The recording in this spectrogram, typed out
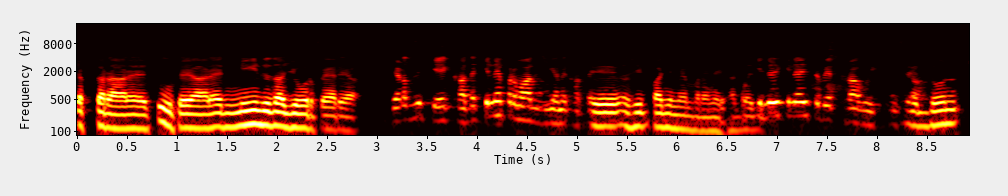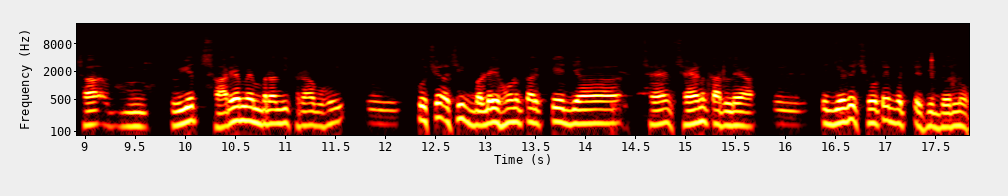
ਚੱਕਰ ਆ ਰਹੇ ਝੂਟੇ ਆ ਰਹੇ ਨੀਂਦ ਦਾ ਜ਼ੋਰ ਪੈ ਰਿਹਾ। ਜਿਹੜਾ ਤੁਸੀਂ ਕੇਕ ਖਾਦਾ ਕਿੰਨੇ ਪਰਿਵਾਰ ਦੇ ਜੀਆਂ ਨੇ ਖਾਦਾ ਇਹ ਅਸੀਂ ਪੰਜ ਮੈਂਬਰਾਂ ਨੇ ਜੀ। ਕਿੰਨੇ ਕਿੰਨੇ ਦੀ ਤਬੀਅਤ ਖਰਾਬ ਹੋਈ ਸੀ ਦੋਨ ਤਬੀਅਤ ਸਾਰਿਆਂ ਮੈਂਬਰਾਂ ਦੀ ਖਰਾਬ ਹੋਈ। ਕੁਝ ਅਸੀਂ ਬੜੇ ਹੋਣ ਕਰਕੇ ਜਾਂ ਸਹਿਣ ਕਰ ਲਿਆ। ਤੇ ਜਿਹੜੇ ਛੋਟੇ ਬੱਚੇ ਸੀ ਦੋਨੋਂ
